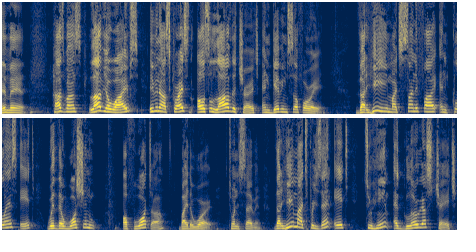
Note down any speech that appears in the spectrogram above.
amen. Husbands, love your wives even as Christ also loved the church and gave himself for it, that he might sanctify and cleanse it with the washing of water by the word. 27. That he might present it to him a glorious church,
